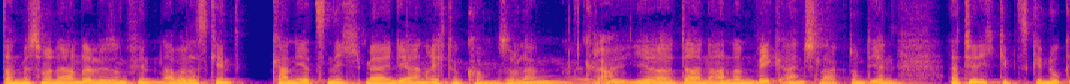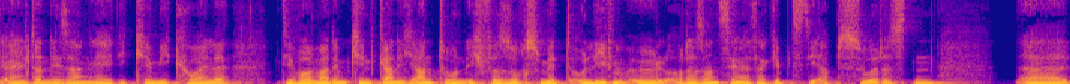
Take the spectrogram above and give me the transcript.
dann müssen wir eine andere Lösung finden, aber das Kind kann jetzt nicht mehr in die Einrichtung kommen, solange Klar. ihr da einen anderen Weg einschlagt. Und irgend natürlich gibt's genug Eltern, die sagen, hey, die Chemiekeule, die wollen wir dem Kind gar nicht antun. Ich versuch's mit Olivenöl oder sonst irgendwas. Da gibt's die absurdesten äh,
